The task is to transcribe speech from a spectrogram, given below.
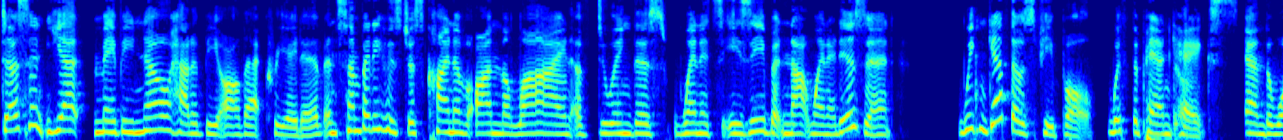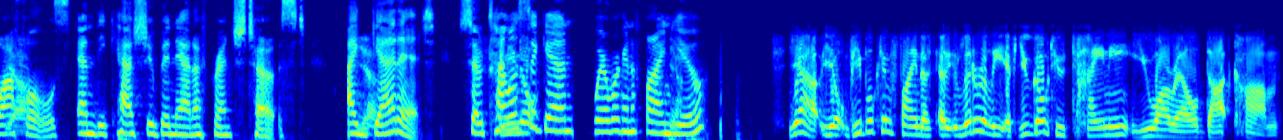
doesn't yet maybe know how to be all that creative and somebody who's just kind of on the line of doing this when it's easy, but not when it isn't, we can get those people with the pancakes yeah. and the waffles yeah. and the cashew banana French toast. I yeah. get it. So tell us know, again where we're going to find you. Yeah, you know, people can find us uh, literally if you go to tinyurl.com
